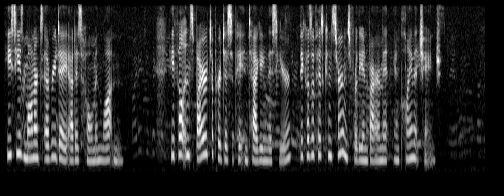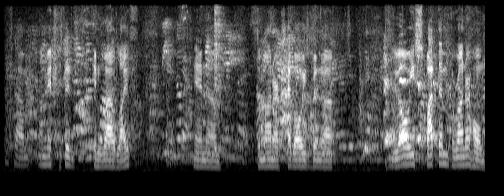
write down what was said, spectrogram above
He sees monarchs every day at his home in Lawton. He felt inspired to participate in tagging this year because of his concerns for the environment and climate change. Um, I'm interested in wildlife, and um, the monarchs have always been. Uh, we always spot them around our home.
